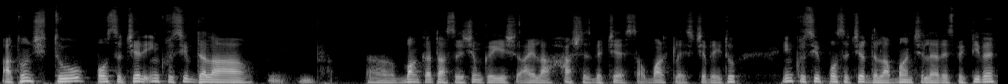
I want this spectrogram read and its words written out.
atunci tu poți să ceri inclusiv de la uh, banca ta, să zicem că ești, ai la HSBC sau Barclays, ce vrei tu, inclusiv poți să ceri de la băncile respective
